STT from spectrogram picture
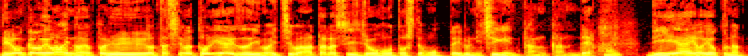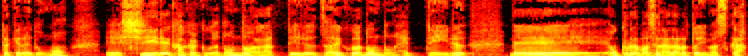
日本株弱いのはやっぱり、私はとりあえず今一番新しい情報として持っている日銀単価で、はい、DI は良くなったけれども、えー、仕入れ価格がどんどん上がっている、在庫がどんどん減っている、で、遅ればせながらと言いますか、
